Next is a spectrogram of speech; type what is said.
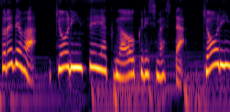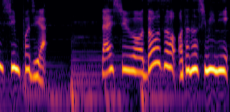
それでは恐林製薬がお送りしました恐林シンポジア来週をどうぞお楽しみに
